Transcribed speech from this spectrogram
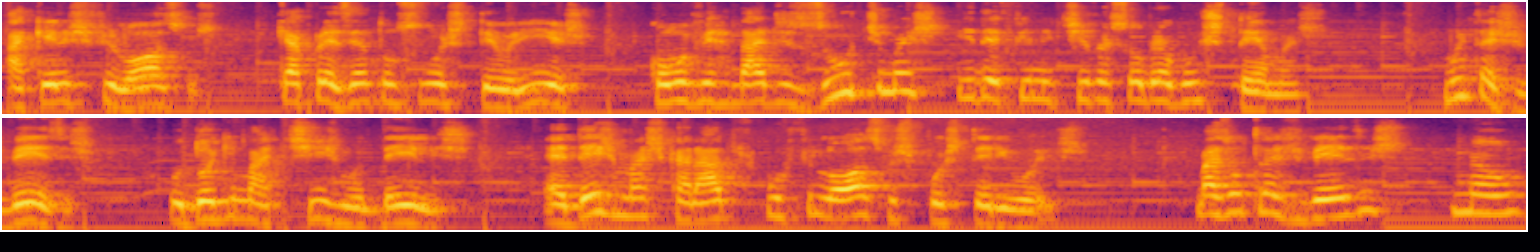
aqueles filósofos que apresentam suas teorias como verdades últimas e definitivas sobre alguns temas. Muitas vezes, o dogmatismo deles é desmascarado por filósofos posteriores, mas outras vezes não.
